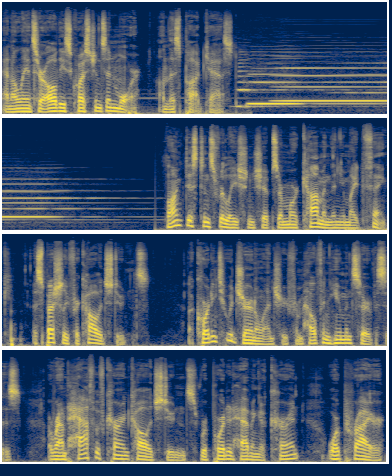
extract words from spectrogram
and I'll answer all these questions and more on this podcast. Long distance relationships are more common than you might think, especially for college students. According to a journal entry from Health and Human Services, around half of current college students reported having a current or prior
